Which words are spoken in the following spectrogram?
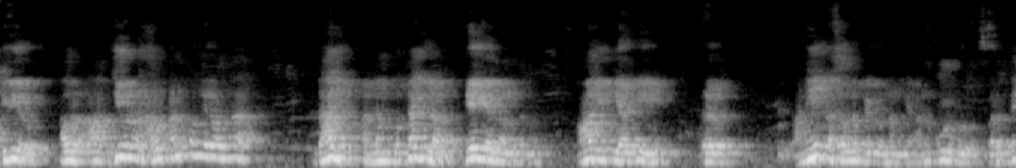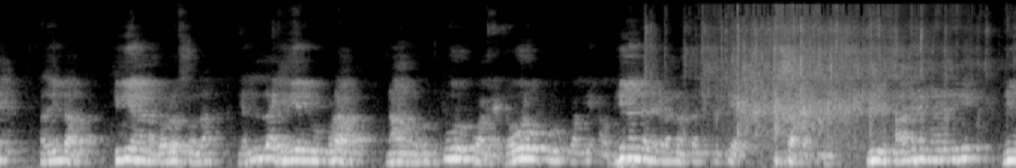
ಕಿರಿಯರು ಅವರು ಆ ಜೀವನವನ್ನು ಅವ್ರು ಕಂಡುಕೊಂಡಿರುವಂಥ ದಾರಿ, ಅದು ನಮ್ಗೆ ಗೊತ್ತಾಗಿಲ್ಲ ಹೇಗೆ ಅಂತಂದು. ಆ ರೀತಿಯಾಗಿ ಅನೇಕ ಸೌಲಭ್ಯಗಳು ನಮಗೆ ಅನುಕೂಲಗಳು ಬರುತ್ತೆ. ಅದರಿಂದ ಹಿರಿಯರನ್ನು ಗೌರವಿಸೋಲ್ಲ ಎಲ್ಲ ಹಿರಿಯರಿಗೂ ಕೂಡ ನಾನು ಹೃತ್ಪೂರ್ವಕವಾಗಿ, ಗೌರವಪೂರ್ವಕವಾಗಿ ಅಭಿನಂದನೆಗಳನ್ನು ಸಲ್ಲಿಸಲಿಕ್ಕೆ ಇಷ್ಟಪಡ್ತೀನಿ. ನೀವು ಸಾಧನೆ ಮಾಡಿದ್ದೀರಿ, ನೀವು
